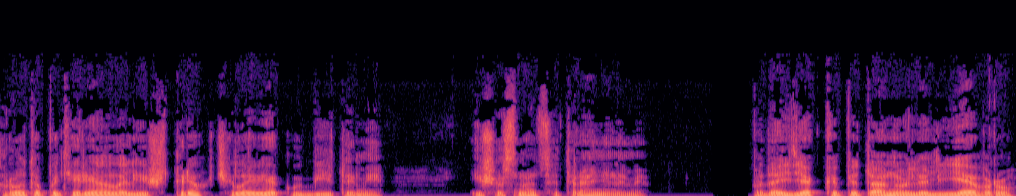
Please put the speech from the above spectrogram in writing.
рота потеряла лишь трех человек убитыми и шестнадцать ранеными. Подойдя к капитану Лельевру,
